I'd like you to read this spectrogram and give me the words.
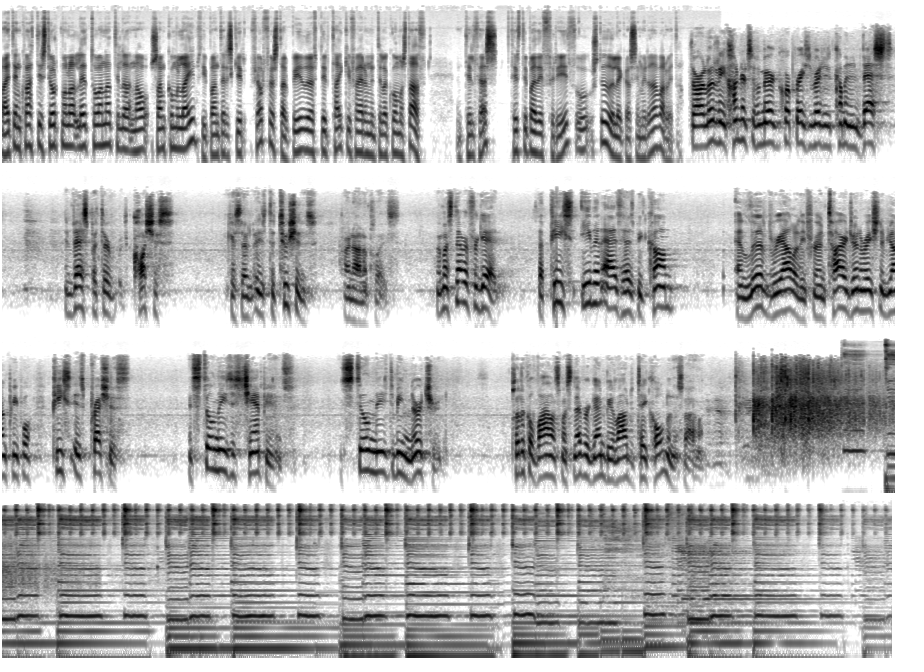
Bæten kvatti stjórnmála leðtóana til að ná samkommulagi því bandarískir fjárfestar byðu eftir tækifærinu til að koma stað. En til þess þyrti bæði frið og stöðuleika sem er það varvita. There are literally hundreds of American corporations ready to come and invest. Invest, but they're cautious because their institutions are not in place. We must never forget that peace, even as has become and lived reality for an entire generation of young people, peace is precious. It still needs its champions. It still needs to be nurtured. Political violence must never again be allowed to take hold in this island.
